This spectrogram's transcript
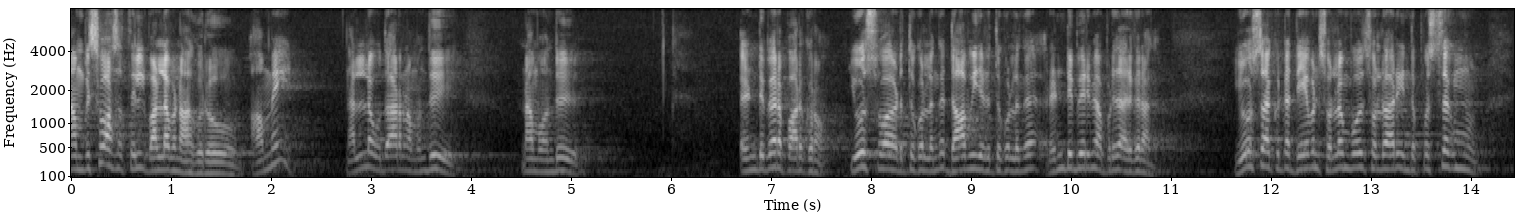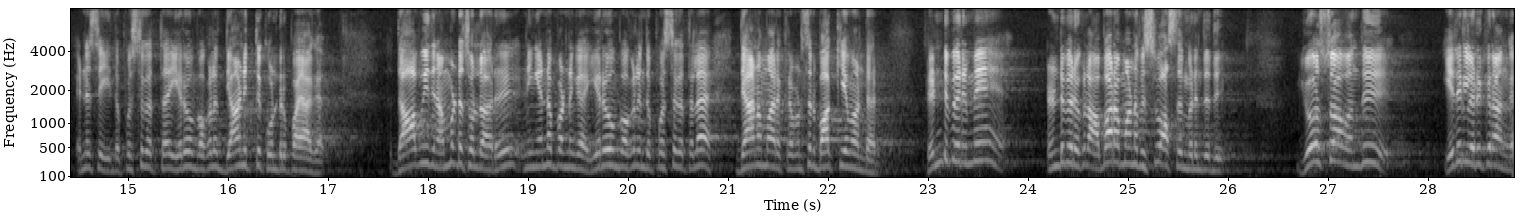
நாம் விசுவாசத்தில் வல்லவனாகிறோம். ஆமே நல்ல உதாரணம் வந்து நாம் வந்து ரெண்டு பேரை பார்க்குறோம். யோசுவா எடுத்துக்கொள்ளுங்க தாவீது எடுத்துக்கொள்ளுங்க. ரெண்டு பேருமே அப்படி தான் இருக்கிறாங்க. யோசா கிட்ட தேவன் சொல்லும்போது சொல்கிறாரு இந்த புஸ்தகம் என்ன செய் இந்த புஸ்தகத்தை இரவு பகலும் தியானித்து கொண்டிருப்பாயாக. தாவீது நம்மகிட்ட சொல்கிறாரு நீங்கள் என்ன பண்ணுங்கள் இரவு பகலும் இந்த புஸ்தகத்தில் தியானமாக இருக்கிற மனுஷன் பாக்கியமாண்டார் ரெண்டு பேருமே ரெண்டு பேருக்குள்ள அபாரமான விசுவாசம் இருந்தது. யோசுவா வந்து எதிரில் இருக்கிறாங்க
